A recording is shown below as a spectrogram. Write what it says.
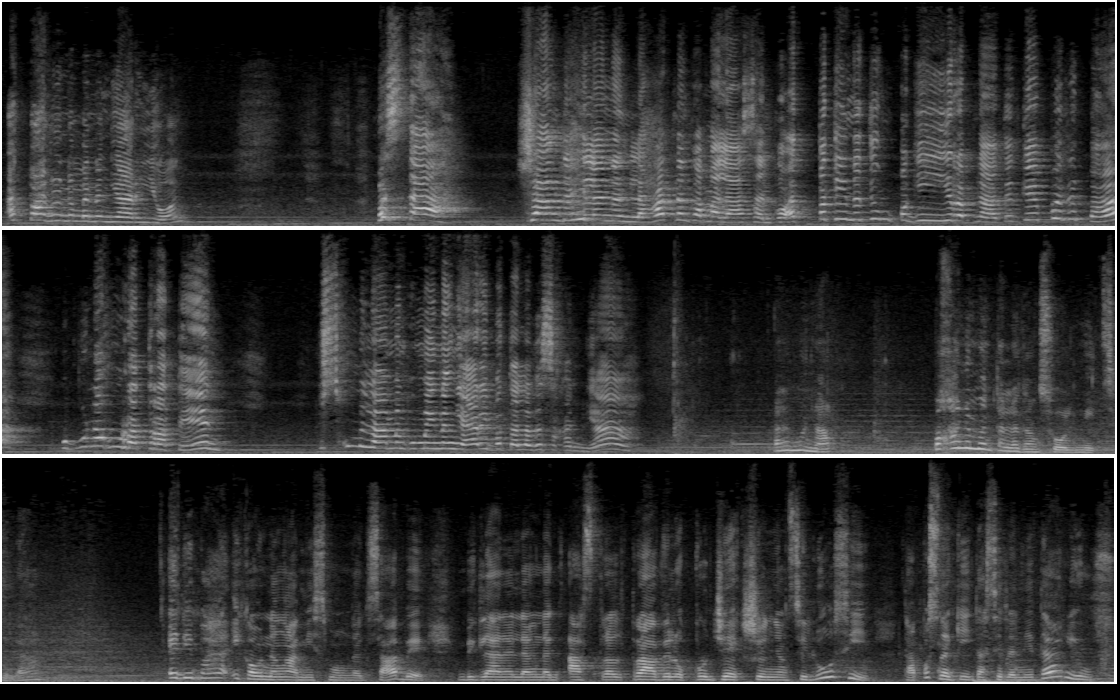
At paano naman nangyari yon? Basta! Siya ang dahilan ng lahat ng kamalasan ko at pati na itong paghihirap natin. Kaya pwede ba? Huwag mo na akong ratratin. Gusto ko malaman kung may nangyari ba talaga sa kanya. Alam mo na, baka naman talagang soulmate sila. Eh di ba, ikaw na nga mismong nagsabi. Bigla na lang nag-astral travel o projection niyang si Lucy. Tapos nagkita sila ni Darius.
